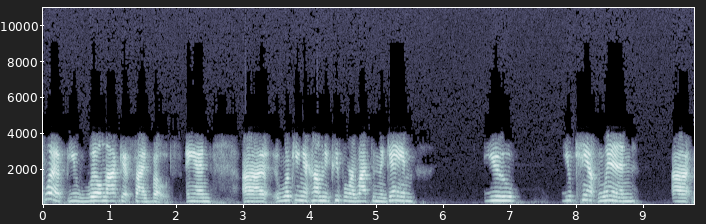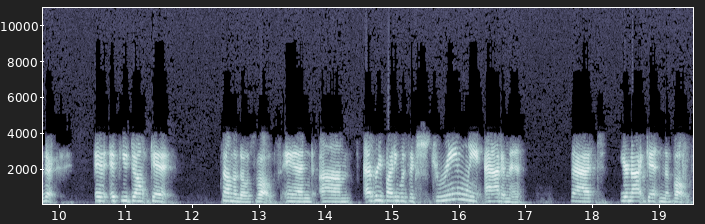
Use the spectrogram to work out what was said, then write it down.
flip, you will not get five votes. And uh, looking at how many people were left in the game, you you can't win uh, if you don't get some of those votes. And um, everybody was extremely adamant that you're not getting the votes.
